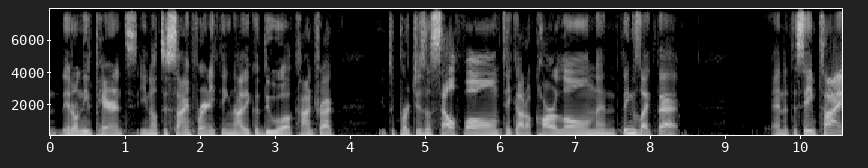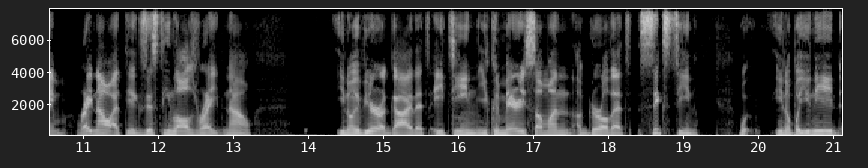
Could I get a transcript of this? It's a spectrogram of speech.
They don't need parents, you know, to sign for anything. Now they could do a contract to purchase a cell phone, take out a car loan, and things like that. And at the same time, right now, at the existing laws, right now, you know, if you're a guy that's 18, you could marry someone, a girl that's 16, you know, but you need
